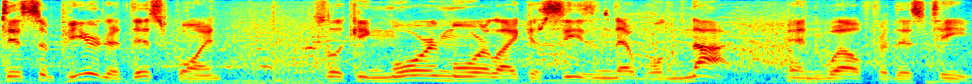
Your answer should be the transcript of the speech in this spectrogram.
disappeared at this point. It's looking more and more like a season that will not end well for this team.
